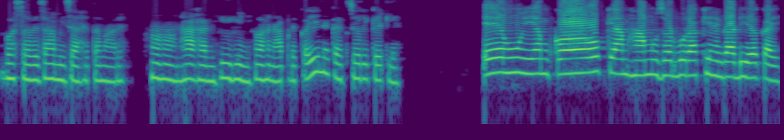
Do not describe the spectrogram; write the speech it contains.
બસ હવે જામી જાહે તમારે. હા હા હા, હી હી, હા આપણે કહીને કંઈક ચોરી કેટલે. એ હું એમ કહું કે આમ હામું જડબું રાખીને ગાડી અકાય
